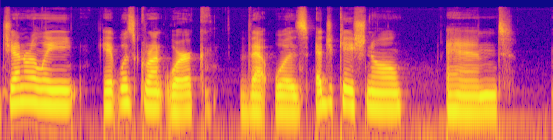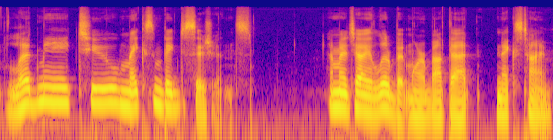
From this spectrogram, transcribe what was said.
generally, it was grunt work that was educational and led me to make some big decisions. I'm going to tell you a little bit more about that next time.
